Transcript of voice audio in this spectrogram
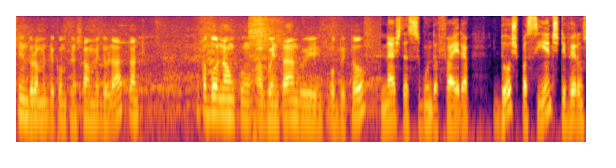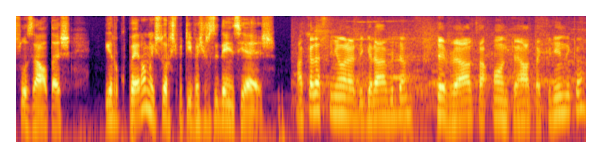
síndrome de compressão medular, tanto acabou não aguentando e obitou. Nesta segunda-feira, dois pacientes tiveram suas altas e recuperam nas suas respectivas residências. Aquela senhora de grávida teve alta ontem, alta clínica.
